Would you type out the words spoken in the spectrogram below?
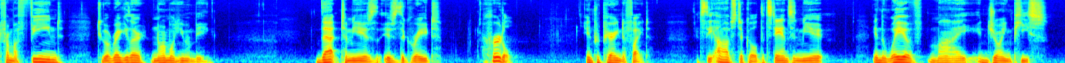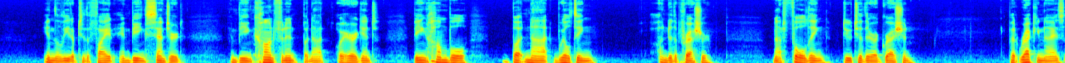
from a fiend to a regular, normal human being. That to me is, is the great hurdle in preparing to fight. It's the obstacle that stands in me in the way of my enjoying peace in the lead up to the fight and being centered and being confident but not arrogant, being humble but not wilting under the pressure, not folding due to their aggression. But recognize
